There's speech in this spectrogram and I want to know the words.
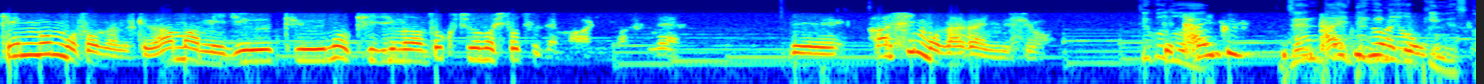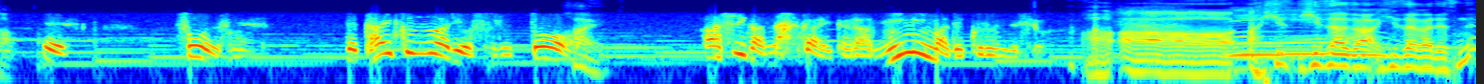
検問もそうなんですけど奄美琉球のキジムナの特徴の一つでもありますね。で足も長いんですよっていうことはで体育全体的に大きいんですか？ええ。そうですね。で体育座りをすると、はい。足が長いから耳まで来るんですよ。ああーあひ膝が膝がですね？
